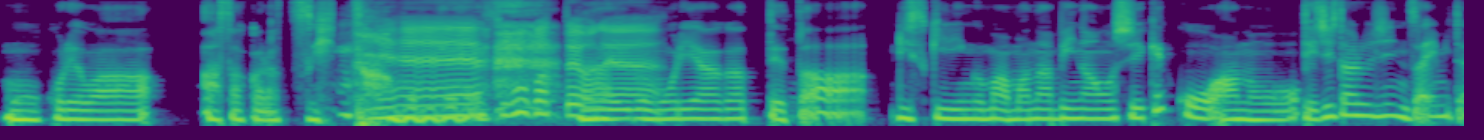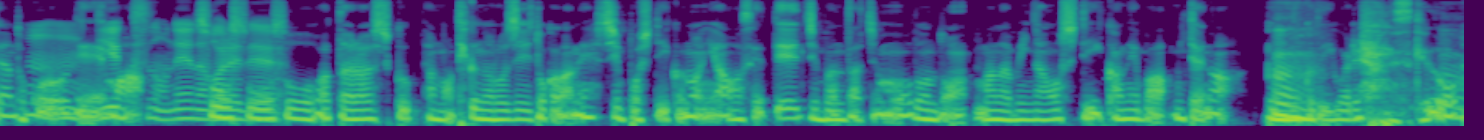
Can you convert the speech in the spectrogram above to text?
もうこれは朝からツイッターもねすごかったよだいぶね盛り上がってた。リスキリング、まあ、学び直し結構あのデジタル人材みたいなところで、うんまあね流そうそうそう新しくあのテクノロジーとかがね進歩していくのに合わせて自分たちもどんどん学び直していかねばみたいな文脈で言われるんですけど、うん。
